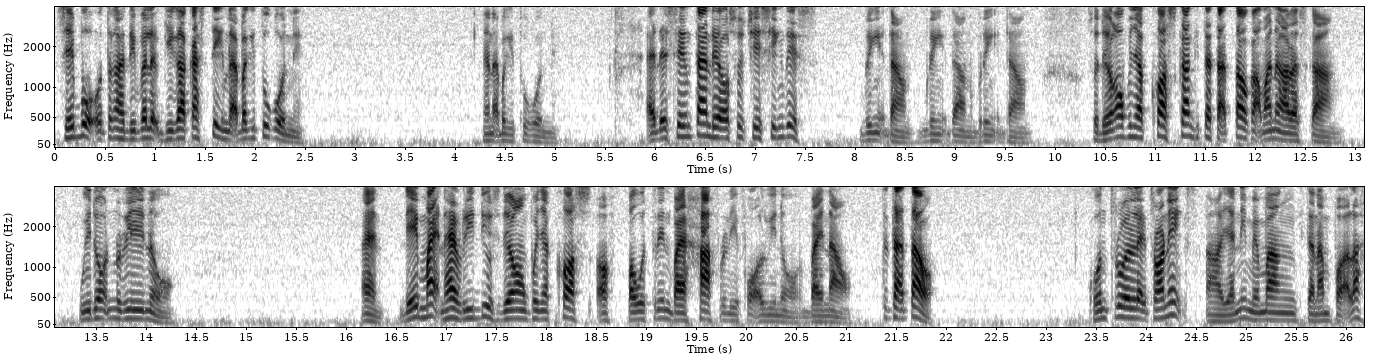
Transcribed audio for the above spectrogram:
sibuk tengah develop giga casting nak bagi turun ni. Yang nak bagi turun ni. At the same time they also chasing this. Bring it down, bring it down, bring it down. So dia orang punya cost kan kita tak tahu kat mana arah sekarang. We don't really know. And they might have reduced dia orang punya cost of powertrain by half already for all we know by now. Kita tak tahu. Control electronics uh, Yang ni memang kita nampak lah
